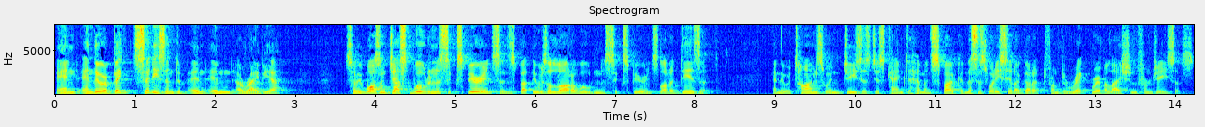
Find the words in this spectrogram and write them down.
And, and there were big cities in, in, in Arabia. So it wasn't just wilderness experiences, but there was a lot of wilderness experience, a lot of desert. And there were times when Jesus just came to him and spoke. And this is what he said I got it from direct revelation from Jesus.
